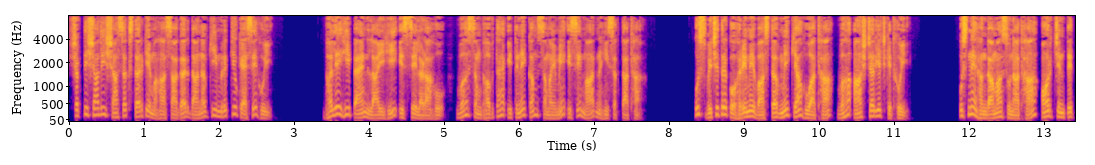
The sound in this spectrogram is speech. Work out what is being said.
शक्तिशाली शासक स्तर के महासागर दानव की मृत्यु कैसे हुई? भले ही पैन लाई ही इससे लड़ा हो, वह संभवतः इतने कम समय में इसे मार नहीं सकता था। उस विचित्र कोहरे में वास्तव में क्या हुआ था, वह आश्चर्यचकित हुई। उसने हंगामा सुना था और चिंतित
